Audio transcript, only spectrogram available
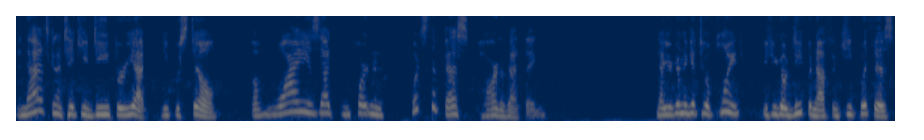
And that's going to take you deeper yet, deeper still, of why is that important and what's the best part of that thing. Now you're going to get to a point if you go deep enough and keep with this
